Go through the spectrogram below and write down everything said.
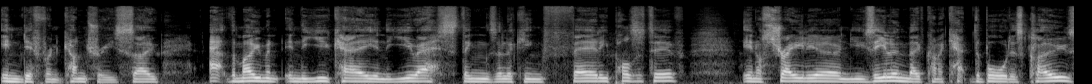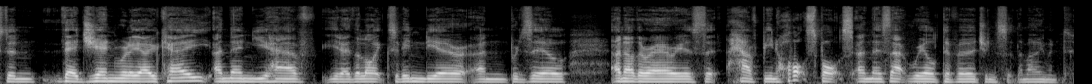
in different countries. So at the moment in the UK, in the US, things are looking fairly positive. In Australia and New Zealand, they've kind of kept the borders closed and they're generally okay. And then you have, you know, the likes of India and Brazil and other areas that have been hotspots, and there's that real divergence at the moment.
